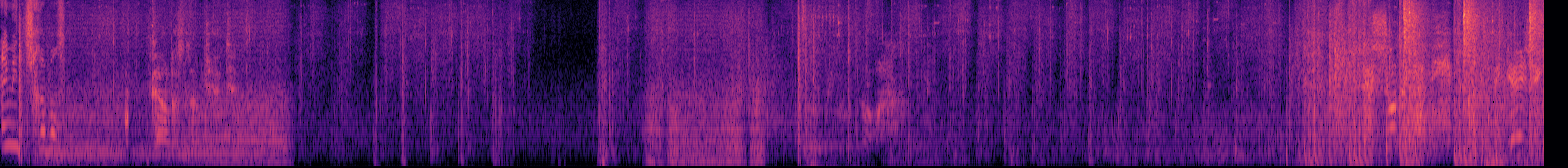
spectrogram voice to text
I'm in trouble. Down to subject. They're shooting at me. Engaging.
